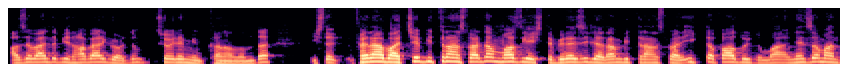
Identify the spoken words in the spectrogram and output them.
Az evvel de bir haber gördüm. Söylemeyeyim kanalında. İşte Fenerbahçe bir transferden vazgeçti. Brezilya'dan bir transfer. İlk defa duydum. Ha, ne zaman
